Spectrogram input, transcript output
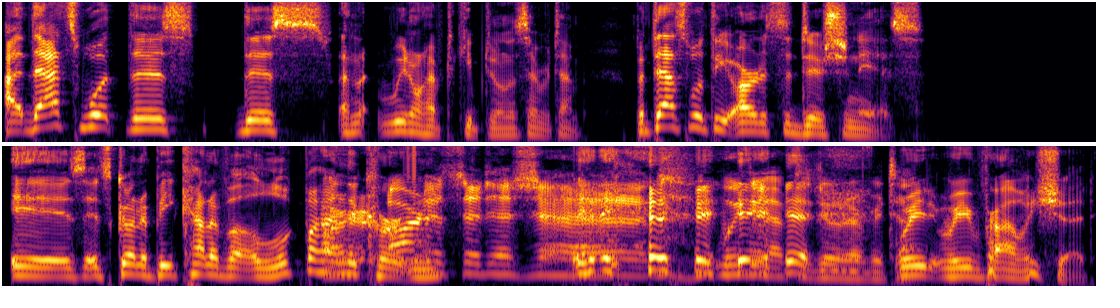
I, that's what this this and we don't have to keep doing this every time, but that's what the artist edition is. Is it's going to be kind of a look behind the curtain. Artist edition. we do have to do it every time. We, we probably should.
